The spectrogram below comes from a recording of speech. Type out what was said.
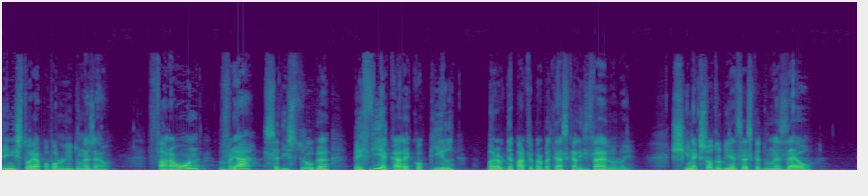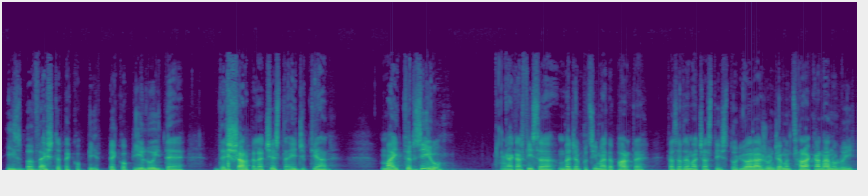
din istoria poporului Dumnezeu. Faraon vrea să distrugă pe fiecare copil de parte bărbătească al Israelului. Și în Exodul, bineînțeles că Dumnezeu izbăvește pe, copii, pe copiii lui de, de șarpele acesta egiptean. Mai târziu, dacă ar fi să mergem puțin mai departe, ca să vedem această istorioară, ajungem în țara Cananului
